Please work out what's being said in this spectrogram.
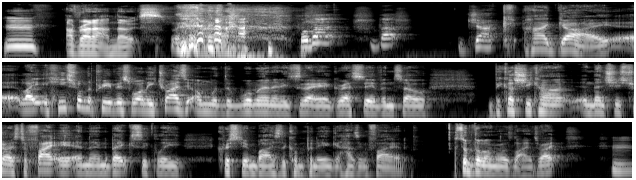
Hmm. I've run out of notes. Uh, Well, that that Jack Hyde guy, uh, like he's from the previous one. He tries it on with the woman, and he's very aggressive, and so because she can't, and then she tries to fight it, and then basically Christian buys the company and has him fired, something along those lines, right? Hmm.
